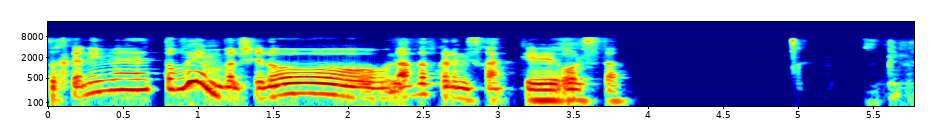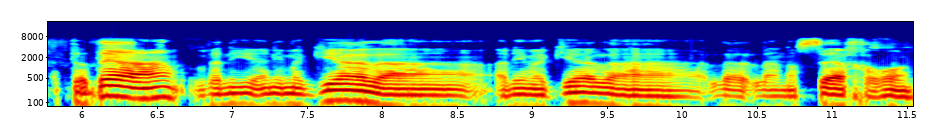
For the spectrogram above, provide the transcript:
שחקנים טובים, אבל שלא, לאו דווקא למשחק אולסטאר. אתה יודע, ואני מגיע, ל, אני מגיע ל, ל, לנושא האחרון,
